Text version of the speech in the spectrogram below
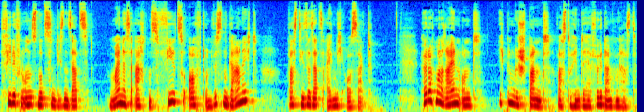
Viele von uns nutzen diesen Satz meines Erachtens viel zu oft und wissen gar nicht, was dieser Satz eigentlich aussagt. Hör doch mal rein und ich bin gespannt, was du hinterher für Gedanken hast.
